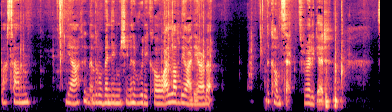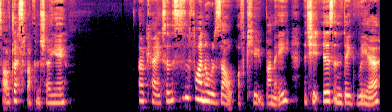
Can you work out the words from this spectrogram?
But um, yeah, I think that little vending machine is really cool. I love the idea of it. The concept's really good. So I'll dress her up and show you. Okay, so this is the final result of Cute Bunny. And she is indeed rear,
